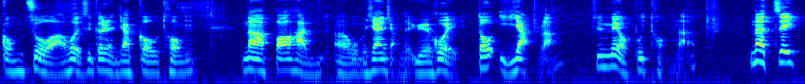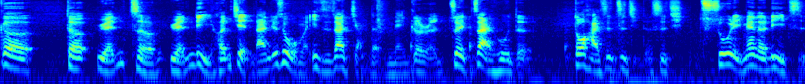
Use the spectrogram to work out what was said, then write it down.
工作啊，或者是跟人家沟通，那包含呃我们现在讲的约会都一样啦，就是没有不同啦。那这个的原则原理很简单，就是我们一直在讲的，每个人最在乎的都还是自己的事情。书里面的例子，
